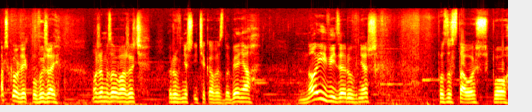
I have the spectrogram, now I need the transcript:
aczkolwiek powyżej możemy zauważyć również i ciekawe zdobienia. No i widzę również pozostałość po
